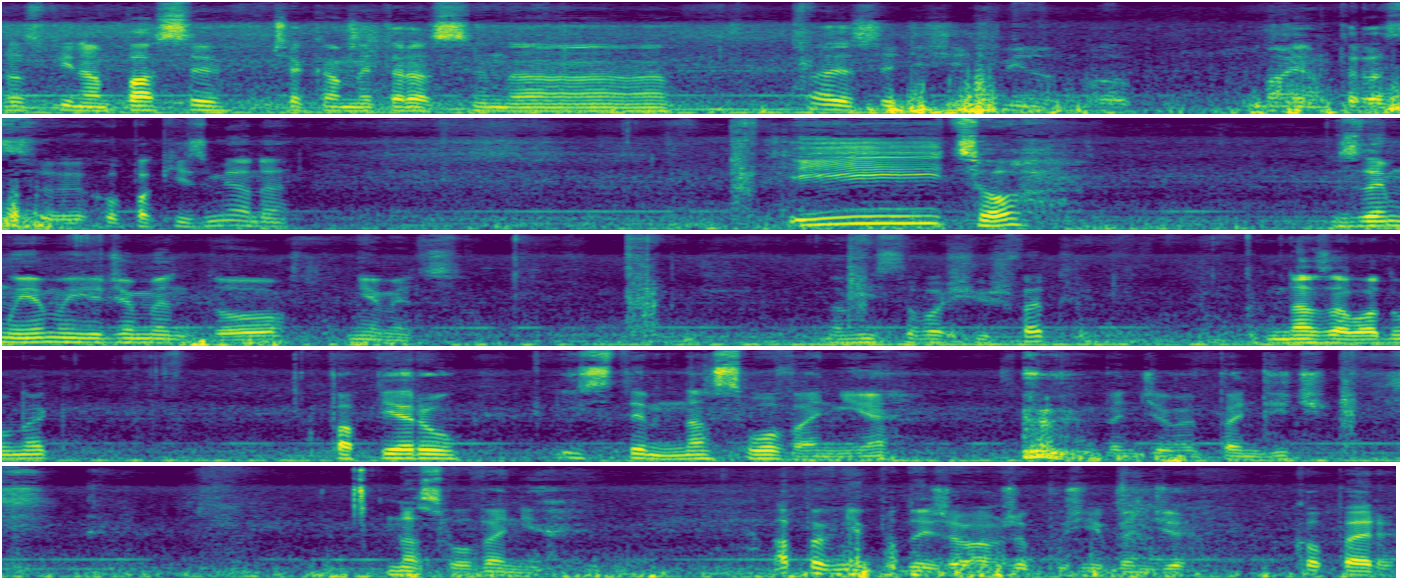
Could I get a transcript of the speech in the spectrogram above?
Rozpinam pasy, czekamy teraz na no jeszcze 10 minut, bo mają teraz y, chłopaki zmianę. I co? Zdejmujemy, jedziemy do Niemiec. Do miejscowości Szwed na załadunek papieru i z tym na Słowenię. Będziemy pędzić na Słowenię. A pewnie podejrzewam, że później będzie Koper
